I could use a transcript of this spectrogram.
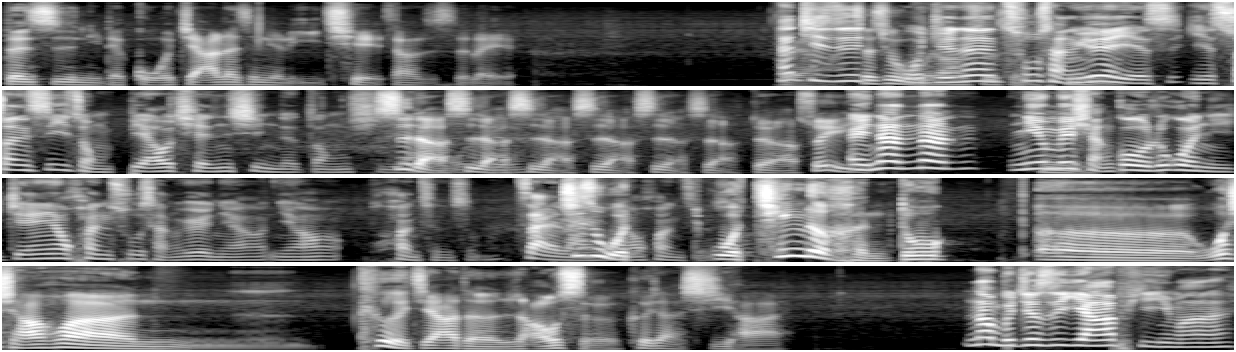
认识你的国家，认识你的一切这样子之类的。他其实我我觉得出场乐嗯也是也算是一种标签性的东西啊。是的，我是的。是的，是的，是的，是的，对啊，所以哎，那那你有没有嗯想过，如果你今天要换出场乐，你要你要换成什么？再来，其实我换我听了很多，呃，我想要换客家的饶舌，客家的嘻哈、欸，那不就是鸭皮吗？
